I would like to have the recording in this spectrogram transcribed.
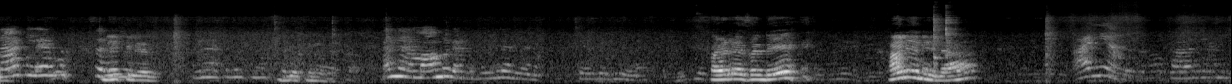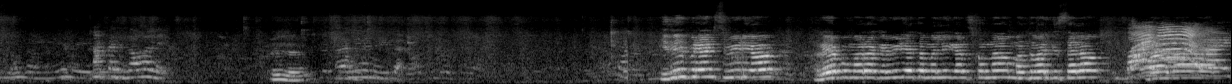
నాకు లేదు. ఫ్రైడ్ రైస్ అండి. ఆనియన్ ఇలా. ఇది ఫ్రెండ్స్ వీడియో. రేపు మరొక వీడియోతో మళ్ళీ కలుసుకుందాం. అంతవరకు సెలవు. బాయ్ బాయ్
